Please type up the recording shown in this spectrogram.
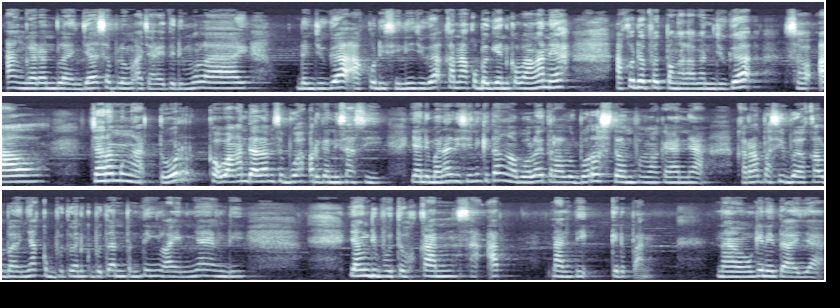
anggaran belanja sebelum acara itu dimulai dan juga aku di sini juga karena aku bagian keuangan ya aku dapat pengalaman juga soal cara mengatur keuangan dalam sebuah organisasi yang di mana di sini kita nggak boleh terlalu boros dalam pemakaiannya karena pasti bakal banyak kebutuhan-kebutuhan penting lainnya yang di yang dibutuhkan saat nanti ke depan. Nah mungkin itu aja.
